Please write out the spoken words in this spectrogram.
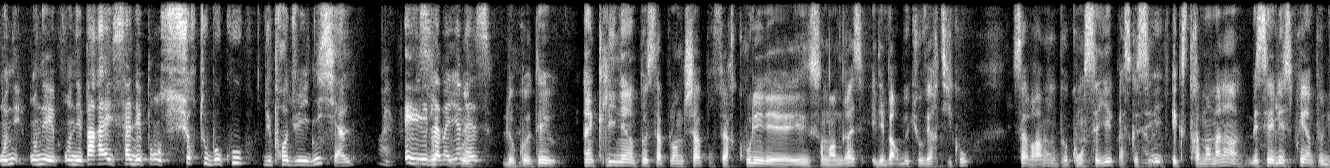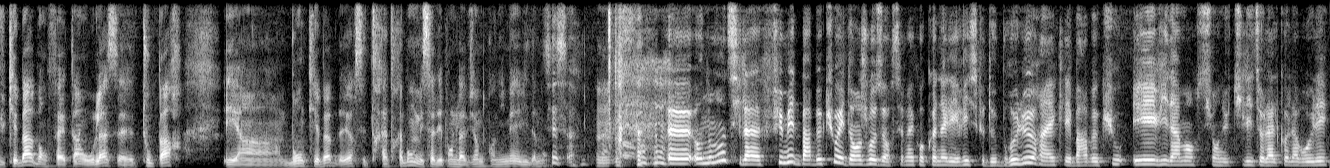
on, est, on, est, on est pareil, ça dépend surtout beaucoup du produit initial Ouais. et de la mayonnaise. Le côté incliner un peu sa plancha pour faire couler les excédents de graisse et les barbecues verticaux, ça vraiment on peut conseiller parce que c'est oui. extrêmement malin. Mais c'est l'esprit un peu du kebab en fait, hein, où là tout part. Et un bon kebab d'ailleurs c'est très très bon, mais ça dépend de la viande qu'on y met évidemment. C'est ça. Euh, on nous demande si la fumée de barbecue est dangereuse. Alors, C'est vrai qu'on connaît les risques de brûlure hein, avec les barbecues. Et évidemment, si on utilise de l'alcool à brûler,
